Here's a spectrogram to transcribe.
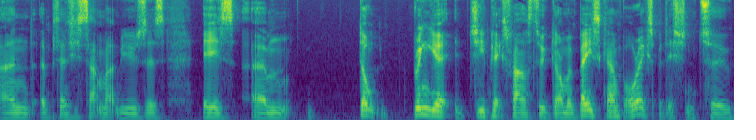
and uh, potentially SatMap users is um, don't bring your GPX files through Garmin Basecamp or Expedition 2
